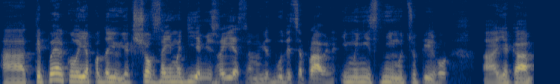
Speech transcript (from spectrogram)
А тепер, коли я подаю, якщо взаємодія між реєстрами відбудеться правильно, і мені знімуть цю пільгу, а, яка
